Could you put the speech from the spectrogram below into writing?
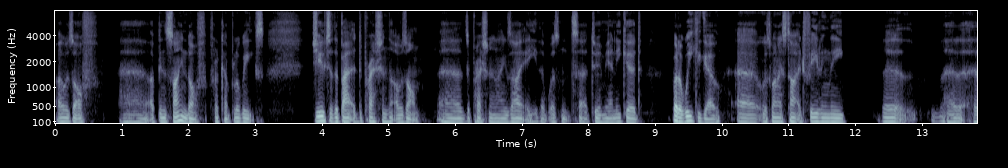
I was off. Uh, I've been signed off for a couple of weeks due to the bout of depression that I was on, uh, depression and anxiety that wasn't uh, doing me any good. But a week ago uh, was when I started feeling the the uh,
